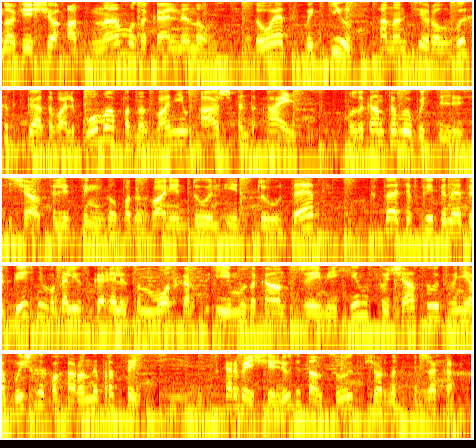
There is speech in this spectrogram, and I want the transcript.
Вновь еще одна музыкальная новость. Дуэт The Kills анонсировал выход пятого альбома под названием Ash and Ice. Музыканты выпустили сейчас лид-сингл под названием Doing It To That. Кстати, в клипе на эту песню вокалистка Элисон Мосхарт и музыкант Джейми Хинс участвуют в необычной похоронной процессии. Скорбящие люди танцуют в черных пиджаках.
